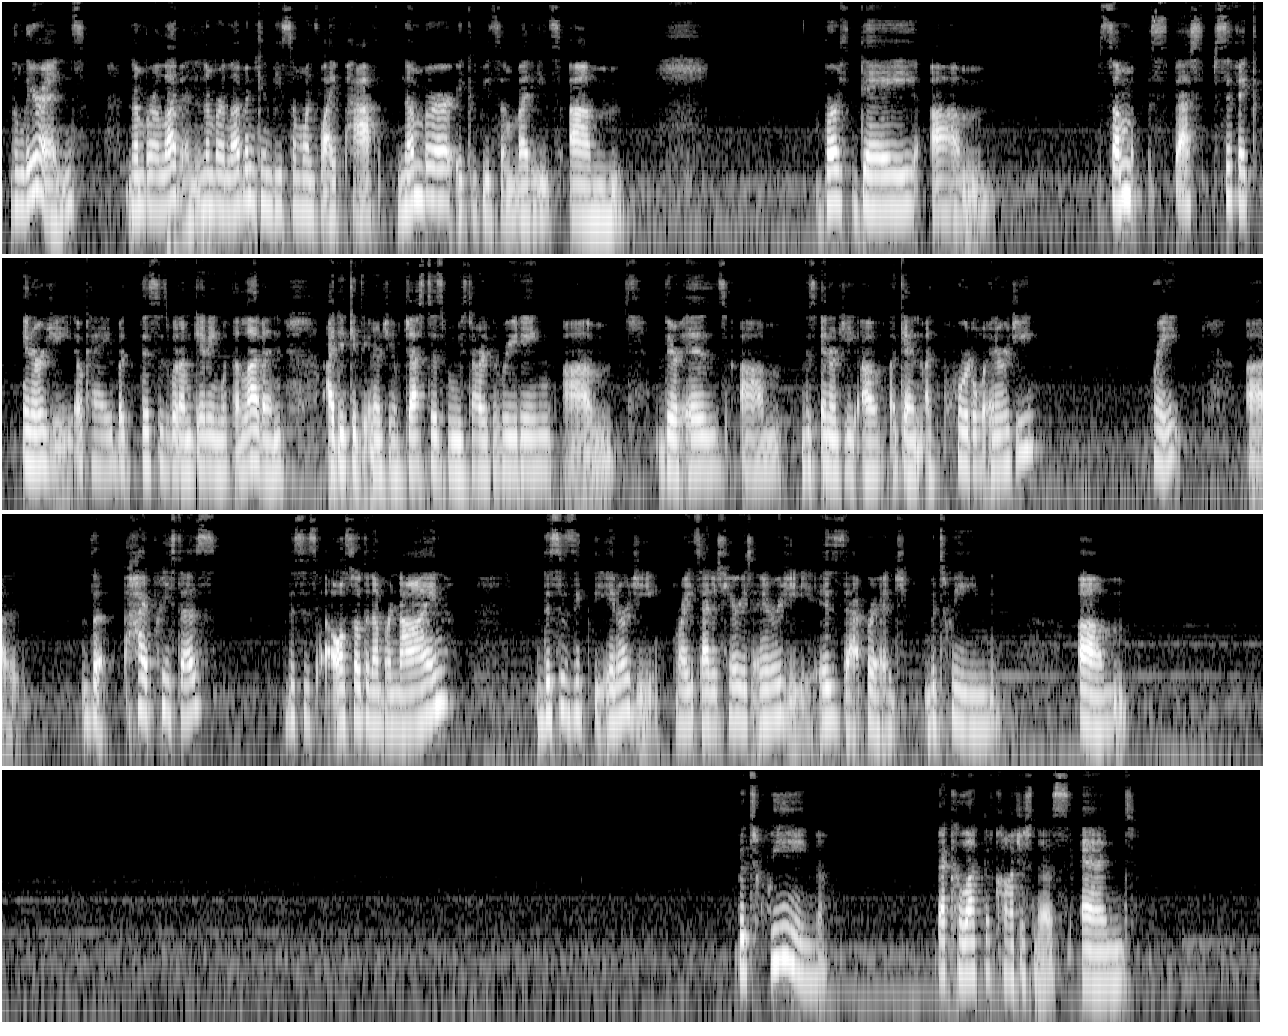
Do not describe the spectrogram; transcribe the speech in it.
the Lyrans, number 11. Number 11 can be someone's life path number. It could be somebody's um, birthday, um, some specific energy, okay? But this is what I'm getting with 11. I did get the energy of justice when we started the reading. Um, there is um, this energy of, again, like portal energy, right? Uh, the high priestess, this is also the number nine. This is the, the energy, right? Sagittarius energy is that bridge between um, between that collective consciousness and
